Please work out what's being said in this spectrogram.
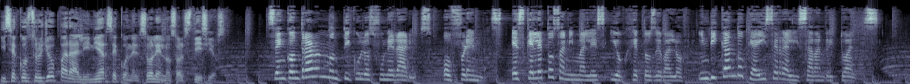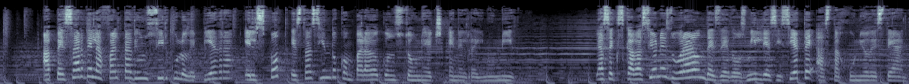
y se construyó para alinearse con el sol en los solsticios. Se encontraron montículos funerarios, ofrendas, esqueletos animales y objetos de valor, indicando que ahí se realizaban rituales. A pesar de la falta de un círculo de piedra, el spot está siendo comparado con Stonehenge en el Reino Unido. Las excavaciones duraron desde 2017 hasta junio de este año,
